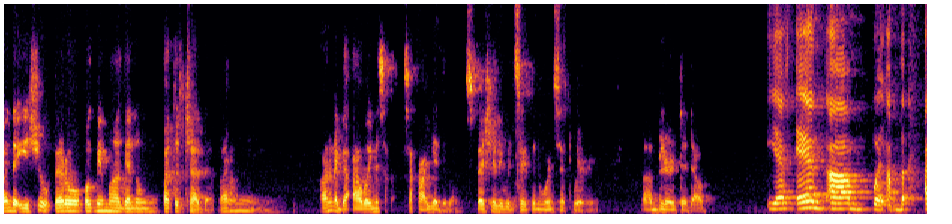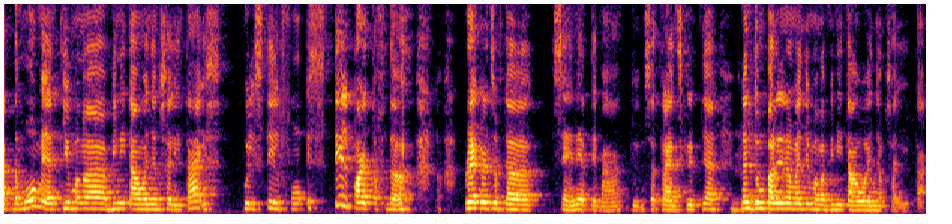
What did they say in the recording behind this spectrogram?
on the issue, pero pag may mga ganong patutsada, parang parang nag-aaway na sa, sa kalye, di ba? Especially with certain words that were uh, blurted out. Yes, and um, well, at the, at the moment, yung mga binitawan niyang salita is will still fo- is still part of the records of the Senate, di ba? Dun sa transcript niya, Hmm. nandun pa rin naman yung mga binitawan niyang salita.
